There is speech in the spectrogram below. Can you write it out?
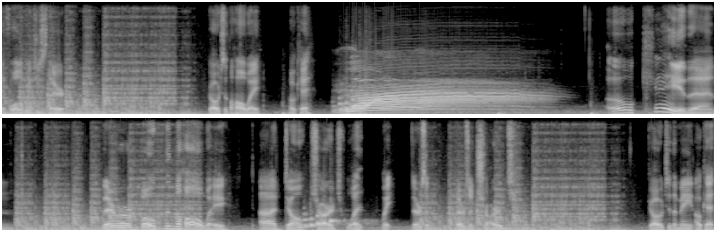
if Waluigi's there? Go to the hallway. Okay. Okay, then. They are both in the hallway. Uh, don't charge what? Wait, there's a there's a charge? Go to the main okay.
